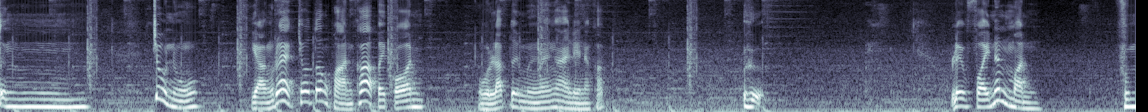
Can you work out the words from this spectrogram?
ตึง เจ้าหนู อย่างแรกเจ้าต้องผ่านข้าไปก่อนโอ้รับด้วยมือง่าย ๆ เลยนะครับเปลวไฟนั่นมันฟุม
